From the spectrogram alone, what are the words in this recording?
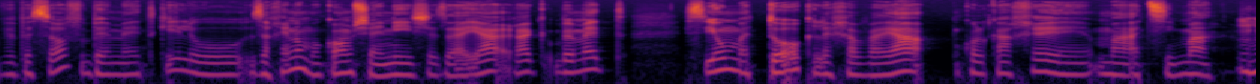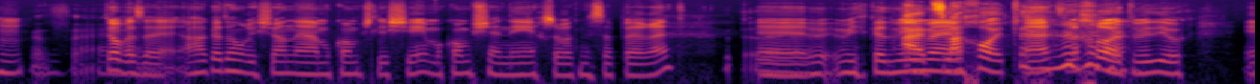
ובסוף, באמת, כאילו, זכינו מקום שני, שזה היה רק באמת סיום מתוק לחוויה כל כך אה, מעצימה. מהמם. אז, אה, טוב, אז ההאקתון ראשון היה מקום שלישי, מקום שני, עכשיו את מספרת. אה, מתקדמים... ההצלחות. ההצלחות, בדיוק. אה,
